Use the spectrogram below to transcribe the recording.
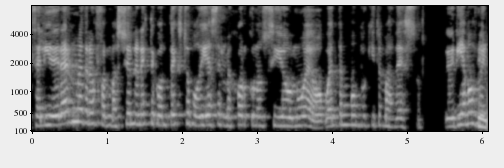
O sea, liderar una transformación en este contexto podía ser mejor con un CEO nuevo. Cuéntame un poquito más de eso. Deberíamos ver,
